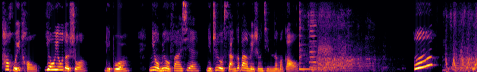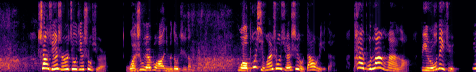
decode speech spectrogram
他回头悠悠地说：“李波，你有没有发现你只有三个半卫生巾那么高？”啊！上学时候纠结数学，我数学不好，你们都知道。我不喜欢数学是有道理的，太不浪漫了。比如那句“约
